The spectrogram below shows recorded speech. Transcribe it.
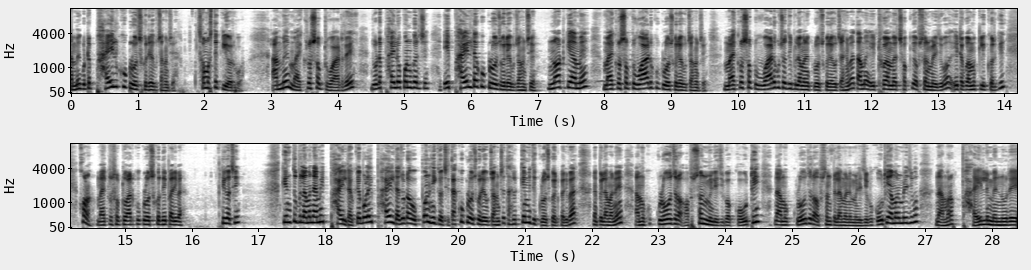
ଆମେ ଗୋଟେ ଫାଇଲ୍କୁ କ୍ଲୋଜ୍ କରିବାକୁ ଚାହୁଁଛେ ସମସ୍ତେ କ୍ଲିଅର୍ ହୁଅ ଆମେ ମାଇକ୍ରୋସଫ୍ଟ ୱାର୍ଡ଼ରେ ଗୋଟେ ଫାଇଲ୍ ଓପନ୍ କରିଛେ ଏଇ ଫାଇଲ୍ଟାକୁ କ୍ଲୋଜ୍ କରିବାକୁ ଚାହୁଁଛେ ନଟ୍ କି ଆମେ ମାଇକ୍ରୋସଫ୍ଟ ୱାର୍ଡ଼କୁ କ୍ଲୋଜ୍ କରିବାକୁ ଚାହୁଁଛେ ମାଇକ୍ରୋସଫ୍ଟ ୱାର୍ଡ଼କୁ ଯଦି ପିଲାମାନେ କ୍ଲୋଜ୍ କରିବାକୁ ଚାହିଁବା ତ ଆମେ ଏଠୁ ଆମେ ଛକି ଅପସନ୍ ମିଳିଯିବ ଏଇଟାକୁ ଆମେ କ୍ଲିକ୍ କରିକି କ'ଣ ମାଇକ୍ରୋସଫ୍ଟ ୱାର୍ଡ଼କୁ କ୍ଲୋଜ୍ କରିଦେଇପାରିବା ଠିକ୍ ଅଛି କିନ୍ତୁ ପିଲାମାନେ ଆମେ ଫାଇଲ୍ଟା କେବଳ ଏଇ ଫାଇଲ୍ଟା ଯେଉଁଟା ଓପନ୍ ହେଇକି ଅଛି ତାକୁ କ୍ଲୋଜ୍ କରିବାକୁ ଚାହୁଁଛେ ତାହେଲେ କେମିତି କ୍ଲୋଜ୍ କରିପାରିବା ନା ପିଲାମାନେ ଆମକୁ କ୍ଲୋଜ୍ର ଅପସନ୍ ମିଳିଯିବ କେଉଁଠି ନା ଆମକୁ କ୍ଲୋଜ୍ର ଅପସନ୍ ପିଲାମାନେ ମିଳିଯିବ କେଉଁଠି ଆମର ମିଳିଯିବ ନା ଆମର ଫାଇଲ୍ ମେନୁରେ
